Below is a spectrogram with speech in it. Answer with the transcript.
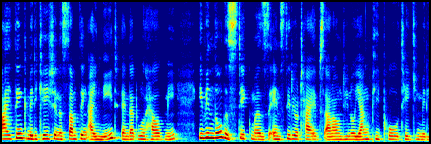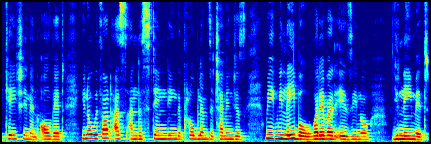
I think medication is something I need and that will help me. Even though the stigmas and stereotypes around, you know, young people taking medication and all that, you know, without us understanding the problems, the challenges, we, we label whatever it is, you know, you name it.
